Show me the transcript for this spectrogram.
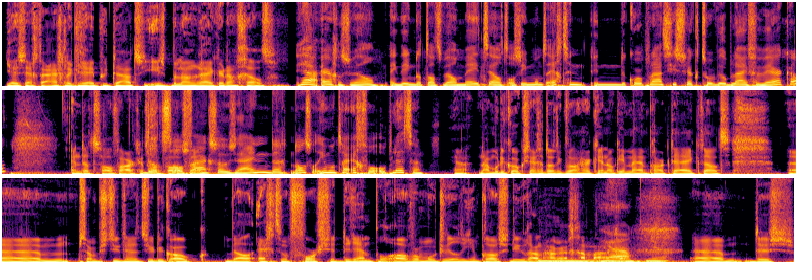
Jij zegt eigenlijk reputatie is belangrijker dan geld. ja, ergens wel. Ik denk dat dat wel meetelt als iemand echt in, in de corporatiesector wil blijven werken. En dat zal vaak het dat geval zal zijn. vaak zo zijn. Dan- zal iemand daar echt wel op letten. Ja, nou moet ik ook zeggen dat ik wel herken ook in mijn praktijk dat ehm, zo'n bestuurder natuurlijk ook wel echt een forse drempel over moet, wil die een procedure aanhangig gaan maken. Ja. Ja. Ehm, dus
